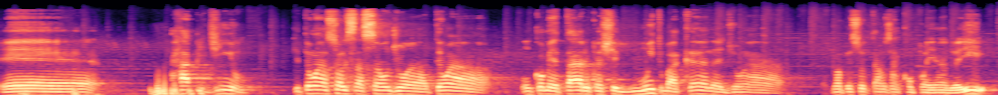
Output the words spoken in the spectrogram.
É, rapidinho, que tem uma solicitação de uma. Tem uma, um comentário que eu achei muito bacana de uma, uma pessoa que está nos acompanhando aí,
